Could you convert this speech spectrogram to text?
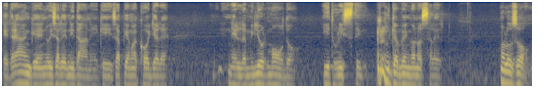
ed anche noi salernitani che sappiamo accogliere nel miglior modo i turisti che vengono a Salerno. Non lo so,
